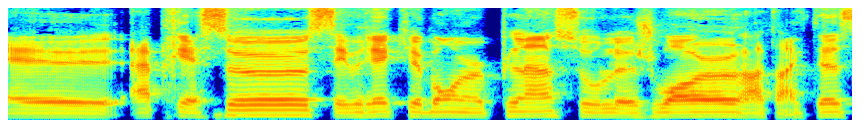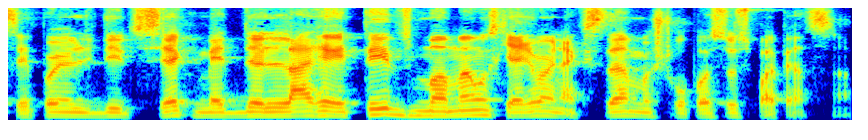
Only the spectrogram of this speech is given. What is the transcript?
Euh, après ça, c'est vrai que bon, un plan sur le joueur en tant que tel, c'est pas l'idée du siècle, mais de l'arrêter du moment où il arrive un accident, moi, je trouve pas ça super pertinent.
